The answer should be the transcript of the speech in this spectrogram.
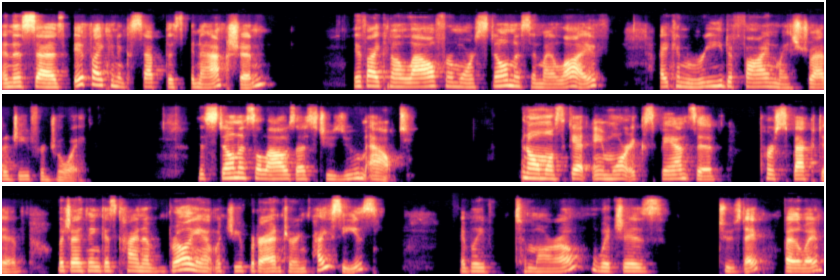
And this says, if I can accept this inaction, if I can allow for more stillness in my life, I can redefine my strategy for joy. The stillness allows us to zoom out and almost get a more expansive perspective, which I think is kind of brilliant with Jupiter entering Pisces, I believe tomorrow, which is Tuesday, by the way,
